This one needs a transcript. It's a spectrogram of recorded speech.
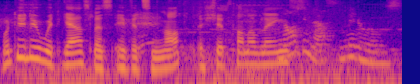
What do you do with gasless if it's not a shit ton of lings? Not enough minerals.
